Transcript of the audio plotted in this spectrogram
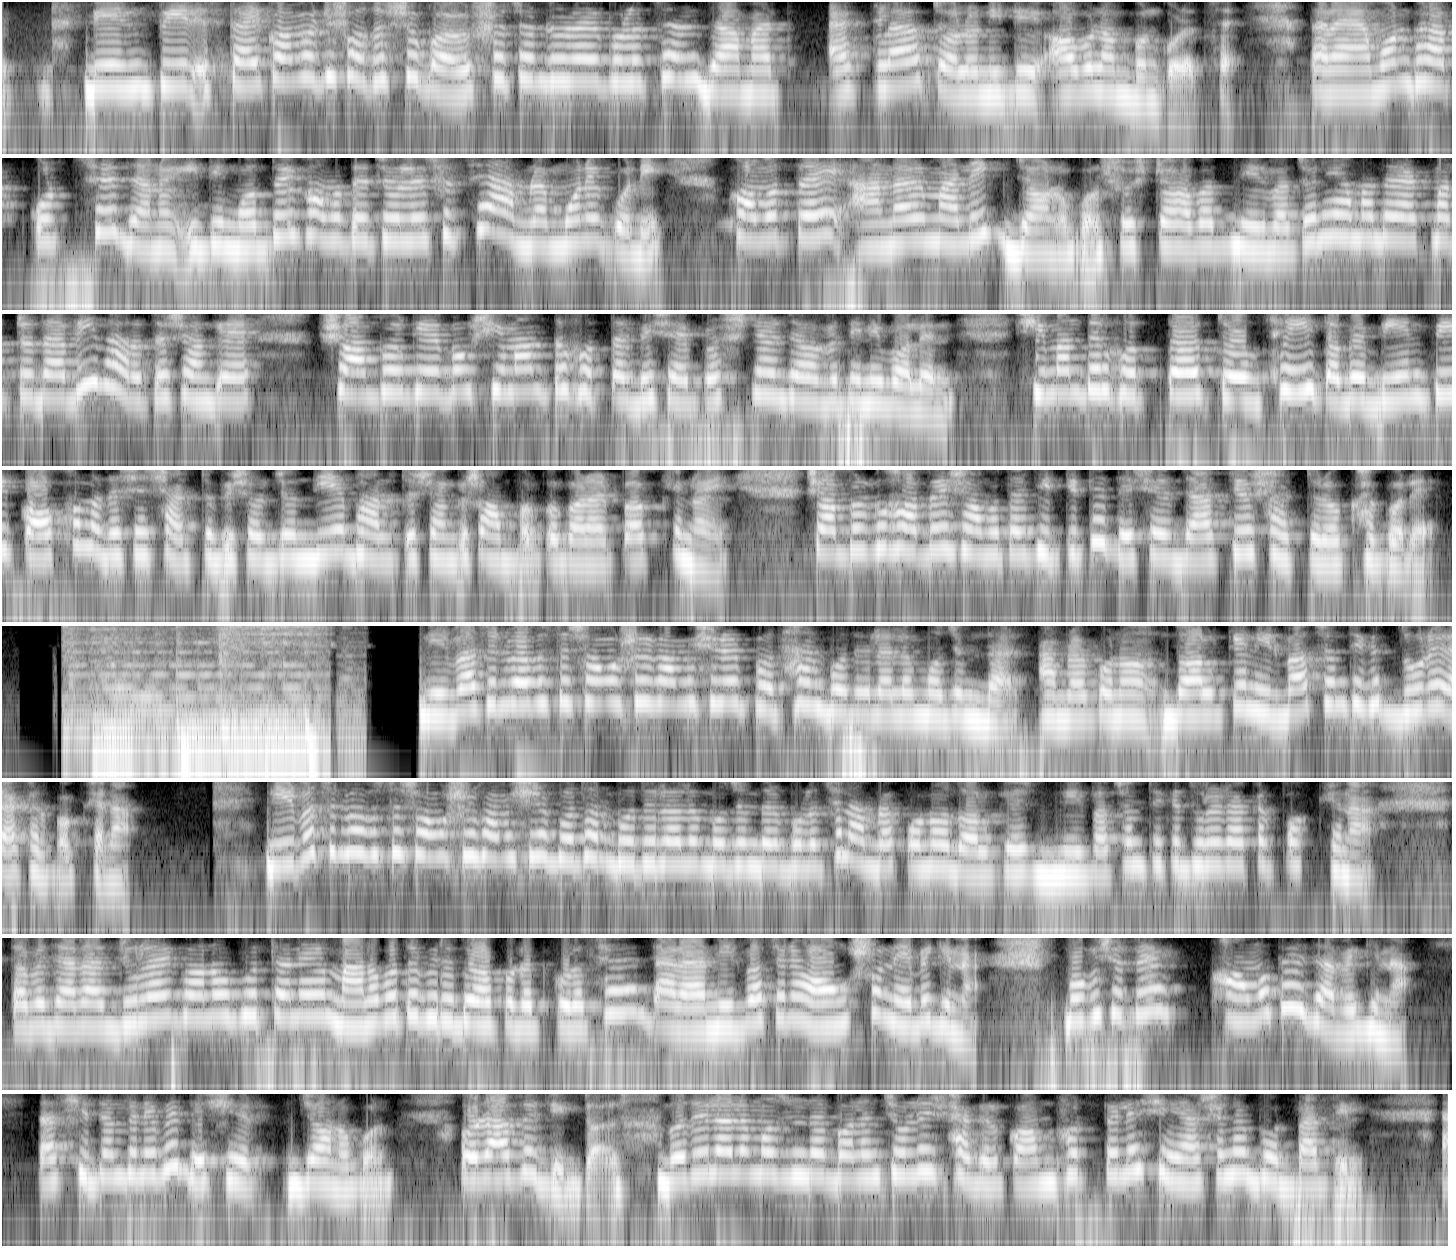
বিএনপির স্থায়ী কমিটির সদস্য গয়েশ্বর চন্দ্র রায় বলেছেন জামাত একলা চলনীতি অবলম্বন করেছে। তারা এমন ভাব করছে যেন ইতিমধ্যেই ক্ষমতায় চলে এসেছে। আমরা মনে করি ক্ষমতায় আনার মালিক জনগণ। সুষ্ঠু অবাধ নির্বাচনই আমাদের একমাত্র দাবি। ভারতের সঙ্গে সম্পর্ক এবং সীমান্ত হত্যার বিষয়ে প্রশ্নের জবাবে তিনি বলেন, সীমান্তের হত্যা চলছেই, তবে বিএনপি কখনো দেশের স্বার্থ বিসর্জন দিয়ে ভারতের সঙ্গে সম্পর্ক করার পক্ষে নয়। সম্পর্ক হবে সমতার ভিত্তিতে দেশের জাতীয় স্বার্থ রক্ষা করে। নির্বাচন ব্যবস্থা সংস্কার কমিশনের প্রধান বদিউল আলম মজুমদার, আমরা কোনো দলকে নির্বাচন থেকে দূরে রাখার পক্ষে না। নির্বাচন ব্যবস্থা সংস্কার কমিশনের প্রধান বদিউল আলম মজুমদার বলেছেন, আমরা কোনো দলকে নির্বাচন থেকে দূরে রাখার পক্ষে না। তবে যারা জুলাই গণ অভ্যুত্থানে মানবতা বিরোধী অপরাধ করেছে, তারা নির্বাচনে অংশ নেবে কিনা, ভবিষ্যতে ক্ষমতায় যাবে কিনা, তার সিদ্ধান্ত নেবে দেশের জনগণ ও রাজনৈতিক দল। বদিউল আলম মজুমদার বলেন, চল্লিশ ভাগের কম ভোট পেলে সেই আসনে ভোট বাতিল।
